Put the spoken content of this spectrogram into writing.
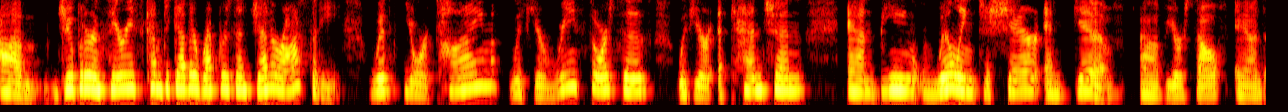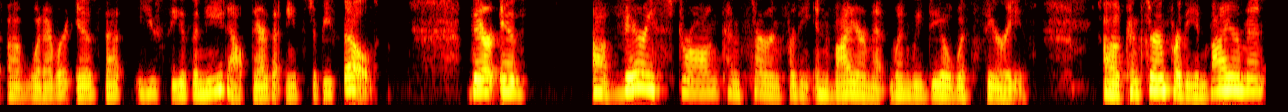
um, Jupiter and Ceres come together represent generosity with your time, with your resources, with your attention, and being willing to share and give of yourself and of whatever it is that you see as a need out there that needs to be filled. There is a very strong concern for the environment when we deal with Ceres. Uh, concern for the environment,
